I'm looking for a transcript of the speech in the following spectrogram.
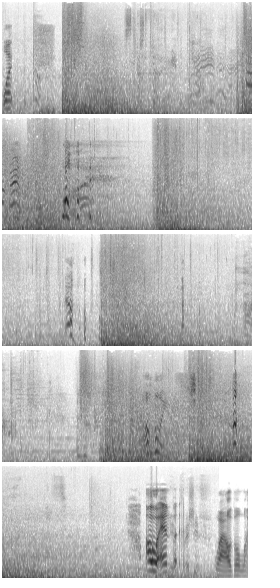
What Seems to happened? What? No. Holy Oh, and the, wow, the la-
